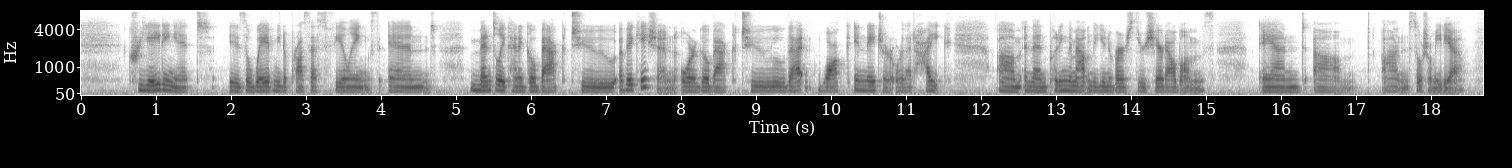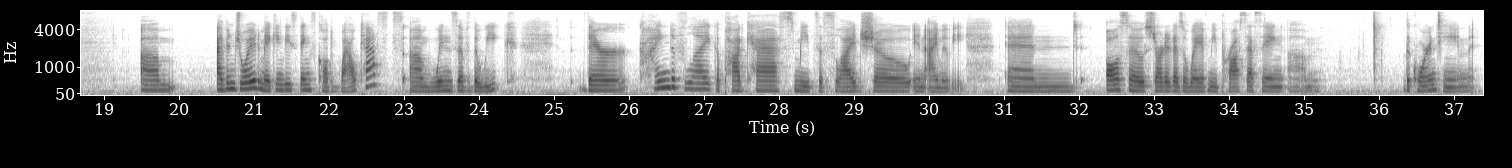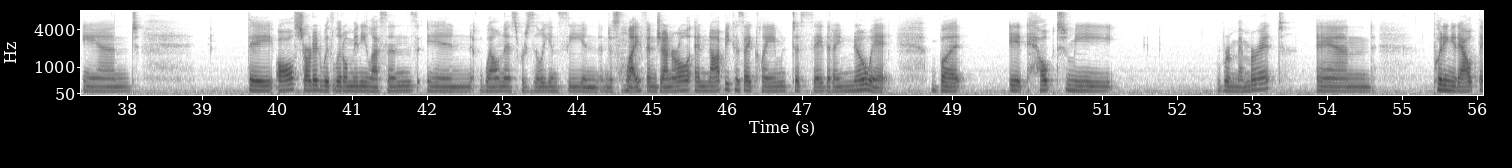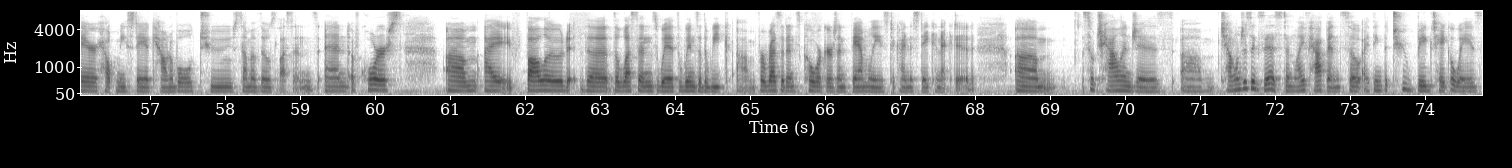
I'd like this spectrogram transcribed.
creating it is a way of me to process feelings and mentally kind of go back to a vacation or go back to that walk in nature or that hike. Um, and then putting them out in the universe through shared albums and um, on social media. Um, I've enjoyed making these things called Wowcasts, um, Wins of the Week. They're kind of like a podcast meets a slideshow in iMovie. And also started as a way of me processing um, the quarantine and they all started with little mini lessons in wellness, resiliency, and, and, just life in general. And not because I claim to say that I know it, but it helped me remember it and putting it out there helped me stay accountable to some of those lessons. And of course, um, I followed the, the lessons with Wins of the Week um, for residents, coworkers, and families to kind of stay connected. Um, so challenges, um, challenges exist and life happens. So I think the two big takeaways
